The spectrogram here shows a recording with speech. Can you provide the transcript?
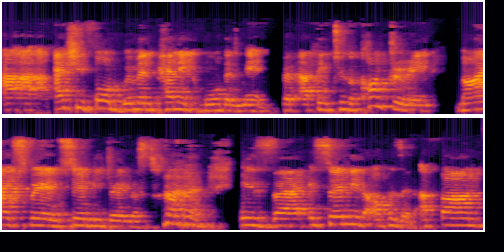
I, I actually thought women panic more than men, but I think to the contrary, my experience certainly during this time is, uh, is certainly the opposite. I found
